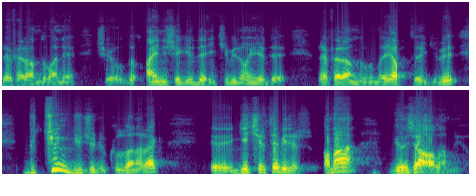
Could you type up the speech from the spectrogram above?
referandum hani şey oldu. Aynı şekilde 2017 referandumunda yaptığı gibi bütün gücünü kullanarak e, geçirtebilir ama göze alamıyor.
